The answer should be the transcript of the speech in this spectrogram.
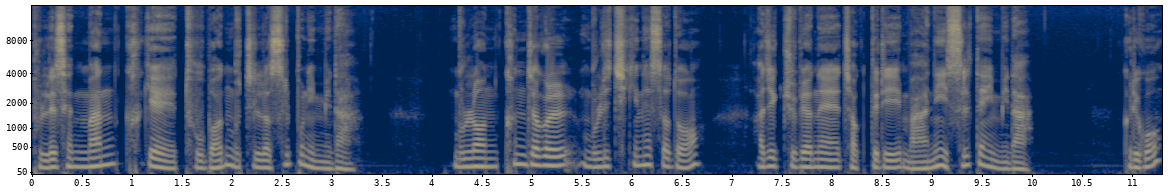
블레셋만 크게 두 번 무찔렀을 뿐입니다. 물론 큰 적을 물리치긴 했어도 아직 주변에 적들이 많이 있을 때입니다. 그리고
